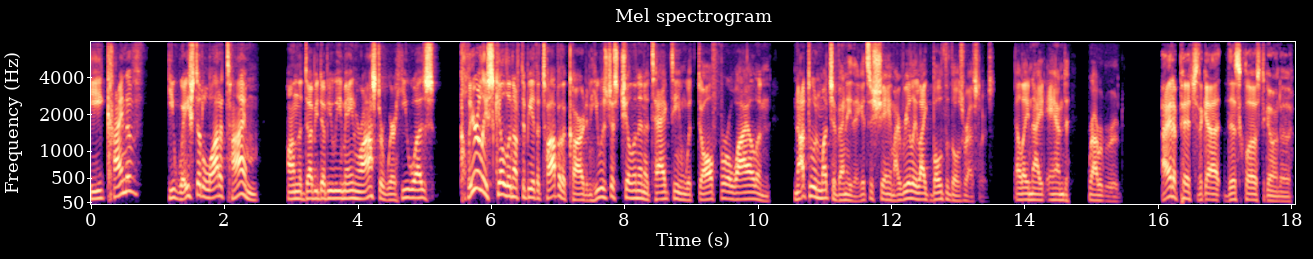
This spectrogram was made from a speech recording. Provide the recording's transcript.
he kind of he wasted a lot of time on the WWE main roster where he was clearly skilled enough to be at the top of the card and he was just chilling in a tag team with Dolph for a while and not doing much of anything. It's a shame. I really like both of those wrestlers, LA Knight and Robert Roode. I had a pitch that got this close to going to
